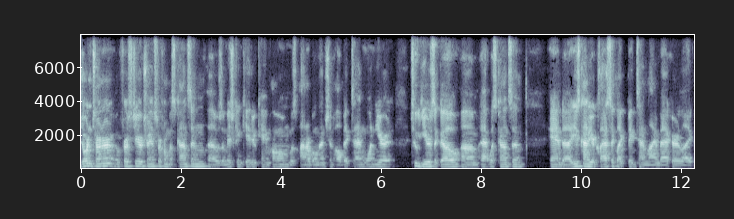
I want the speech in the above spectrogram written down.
Jordan Turner, first year transfer from Wisconsin, uh, was a Michigan kid who came home, was honorable mention All Big Ten one year two years ago um, at Wisconsin, and uh, he's kind of your classic like Big Ten linebacker, like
